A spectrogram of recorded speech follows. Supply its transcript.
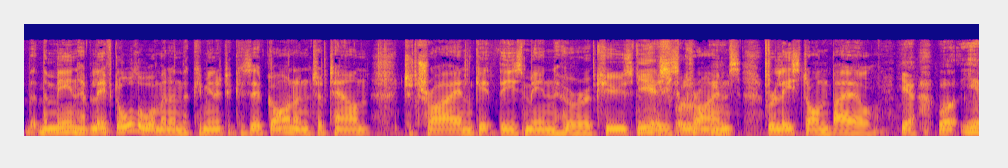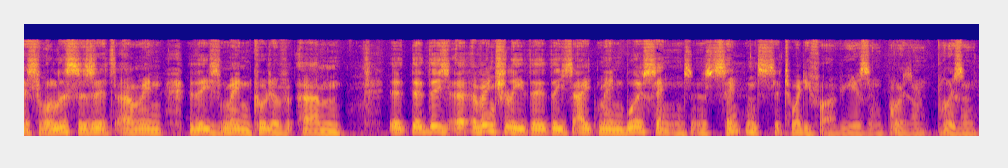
the men have left all the women in the community because they've gone into town to try and get these men who are accused of yes, these well, crimes mm. Released on bail. Yeah, well, yes, well, this is it. I mean, these men could have. Um, these, uh, eventually, the, these eight men were sentenced, sentenced to 25 years in prison. prison.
